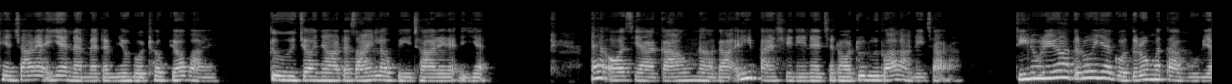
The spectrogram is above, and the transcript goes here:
ထင်ရှားတဲ့အရက်နာမည်တစ်မျိုးကိုထုတ်ပြောပါတယ်။သူကြော်ညာဒီဇိုင်းလုပ်ပေးထားတဲ့အရက် အဲ့ဩစရာကောင်းတာကအဲ့ဒီပိုင်ရှင်တွေနဲ့ကျွန်တော်တူတူသွားလာနေကြတာ။ဒီလူတွေကသူတို့ရက်ကိုသူတို့မတောက်ဘူးဗျ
